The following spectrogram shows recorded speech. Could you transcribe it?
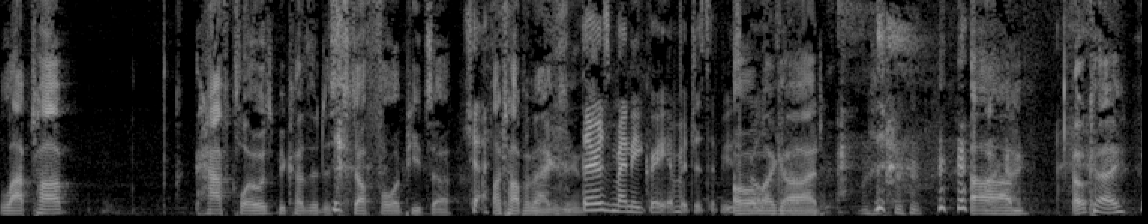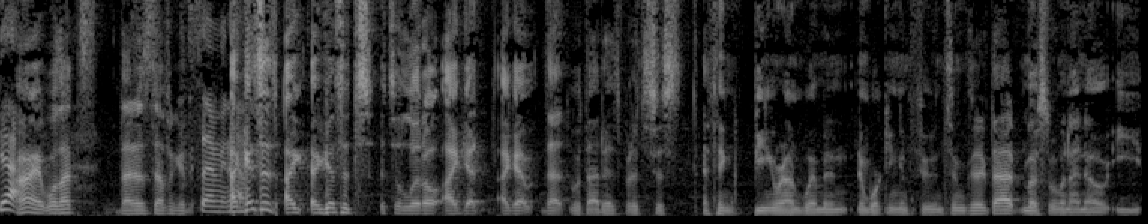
laptop half closed because it is stuffed full of pizza Yes. on top of magazines. There's many great images if you. oh my god. um, okay. Yeah. All right. Well, that's that is definitely good. So, I mean, I guess it's I, I guess it's it's a little I get I get that what that is, but it's just I think being around women and working in food and things like that. Most women I know eat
